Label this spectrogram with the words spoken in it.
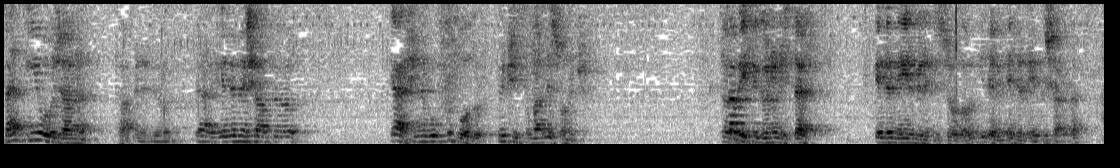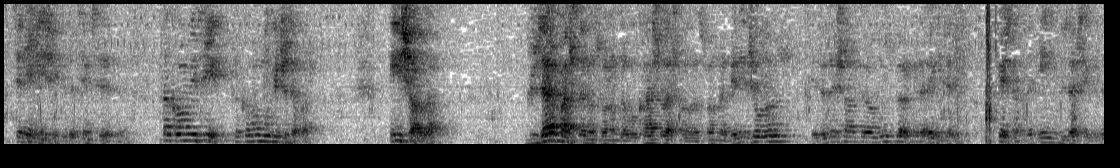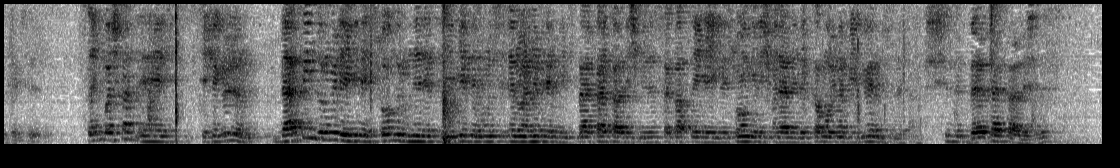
ben iyi olacağını tahmin ediyorum. Yani Edirne şampiyonu yani şimdi bu futboldur. Üç ihtimalli sonuç. Tabii ki gönül ister Edirne'nin birincisi olalım. Gidelim Edirne'yi dışarıda en iyi şekilde temsil edelim. Takımımız iyi. Takımın bu gücü de var. İnşallah güzel maçların sonunda bu karşılaşmaların sonunda birinci oluruz. Edirne şampiyon oluruz. Bölgelere gideriz. Geçen de en güzel şekilde temsil ederiz. Sayın Başkan, e, teşekkür ediyorum. Berkay'ın durumuyla ilgili son durum nedir? E, bir de bunu sizden öğrenebilir miyiz? Berkay kardeşimizin sakatlığı ile ilgili son gelişmeler nedir? Kamuoyuna bilgi verir misiniz efendim? Şimdi Berkay kardeşimiz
